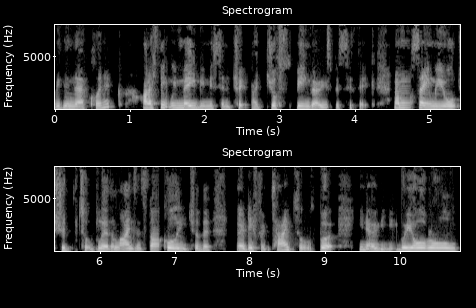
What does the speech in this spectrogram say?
within their clinic? And I think we may be missing a trick by just being very specific. And I'm not saying we all should sort of blur the lines and start calling each other, you know, different titles, but you know, we are all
